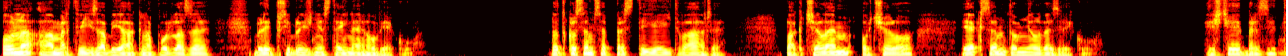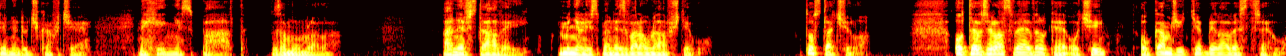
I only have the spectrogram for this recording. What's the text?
Ona a mrtvý zabiják na podlaze byli přibližně stejného věku. Dotkl jsem se prsty její tváře, pak čelem o čelo, jak jsem to měl ve zvyku. Ještě je brzy, ty nedočkavče. Nechej mě spát, zamumlala. A nevstávej, měli jsme nezvanou návštěvu. To stačilo. Otevřela své velké oči, okamžitě byla ve střehu.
